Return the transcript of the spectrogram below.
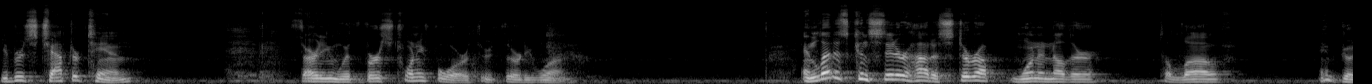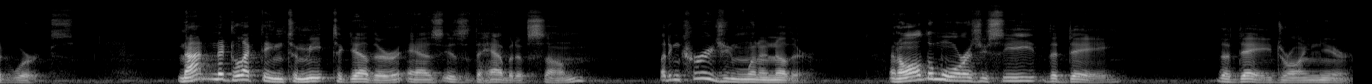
Hebrews chapter 10, starting with verse 24 through 31. And let us consider how to stir up one another to love and good works, not neglecting to meet together as is the habit of some, but encouraging one another, and all the more as you see the day, the day drawing near.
